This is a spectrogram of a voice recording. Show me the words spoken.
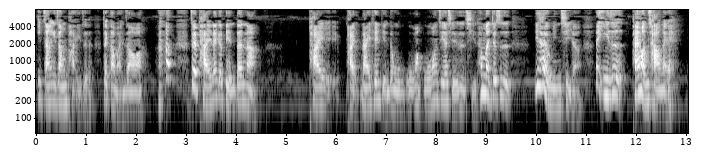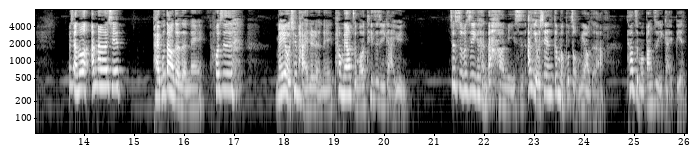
一张一张排着在干嘛？你知道吗？在排那个点灯啊，排。排哪一天点灯？我我忘我忘记要写日期。他们就是因为他有名气啊，那椅子排很长哎。我想说啊，那那些排不到的人呢，或是没有去排的人呢，他们要怎么替自己改运？这是不是一个很大的迷失啊？有些人根本不走庙的啊，他怎么帮自己改变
